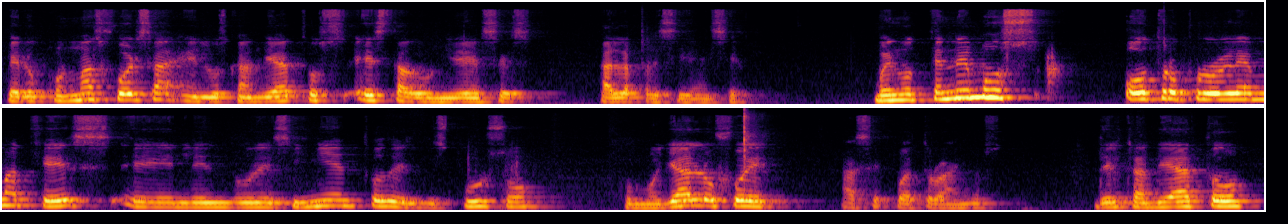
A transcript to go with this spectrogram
pero con más fuerza en los candidatos estadounidenses a la presidencia. Bueno, tenemos otro problema que es el endurecimiento del discurso, como ya lo fue hace cuatro años, del candidato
